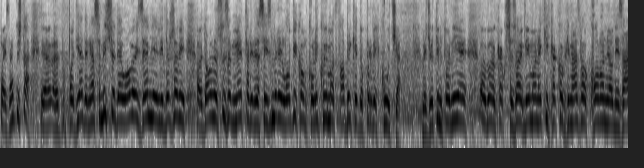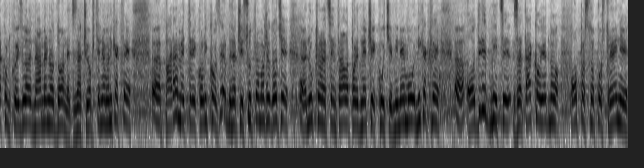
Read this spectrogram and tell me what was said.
Pa znate šta, e, e, pod jedan, ja sam mislio da je u ovoj zemlji ili državi e, dovoljno su za metari da se izmeri logikom koliko ima od fabrike do prvih kuća. Međutim, to nije, kako se zove, mi imamo neki, kako bih nazvao, kolonijalni zakon koji izgleda namerno donet. Znači, uopšte nemamo nikakve parametre koliko, znači, sutra može dođe nuklearna centrala pored nečije kuće. Mi nemamo nikakve odrednice za tako jedno opasno postrojenje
